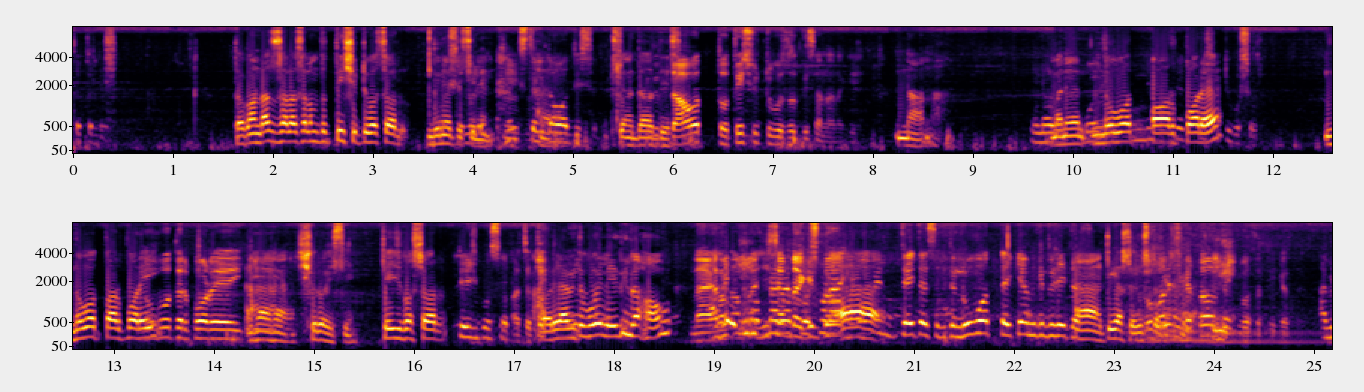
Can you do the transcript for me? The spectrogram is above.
তেতাল্লিশ। তখন রাসুল সাল্লাহ সাল্লাম তো তেষট্টি বছর দুনিয়াতে ছিলেন। হ্যাঁ, হ্যাঁ, দাওয়াত ইসলামের দাওয়াত দিয়েছে। দাওয়াত তো তেষট্টি বছর দিছে না নাকি? না না। মানে নবত নবদ পাওয়ার পরে 63 বছর। নবদ পাওয়ার পরেই নবতের পরে হ্যাঁ হ্যাঁ শুরু হয়েছে। তেইশ বছর। তেইশ বছর। আচ্ছা আমি তো বলেই দিলাম। না আমি এখন আমরা হিসাবটা কিন্তু হ্যাঁ। যাইতেছি কিন্তু নবদ থেকে আমি কিন্তু যাইতেছি। হ্যাঁ ঠিক আছে বুঝতে পারছি। ঠিক আছে। আমি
